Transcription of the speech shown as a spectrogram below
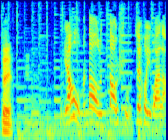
对，然后我们到了倒数最后一关了。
